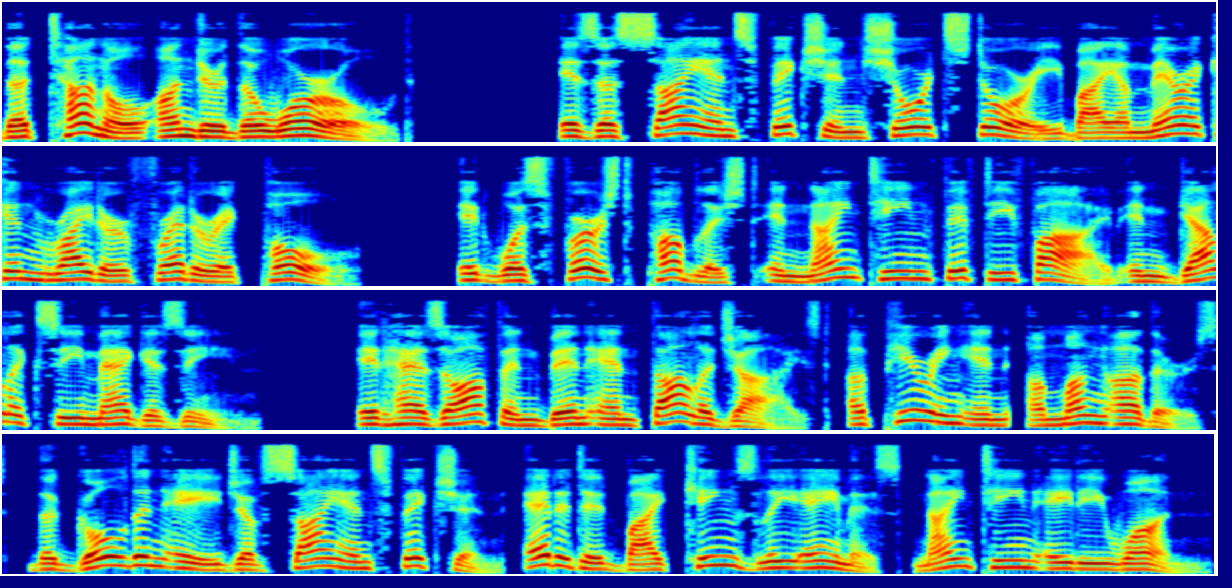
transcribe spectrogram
The Tunnel Under the World is a science fiction short story by American writer Frederik Pohl. It was first published in 1955 in Galaxy magazine. It has often been anthologized, appearing in, among others, The Golden Age of Science Fiction, edited by Kingsley Amis 1981.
